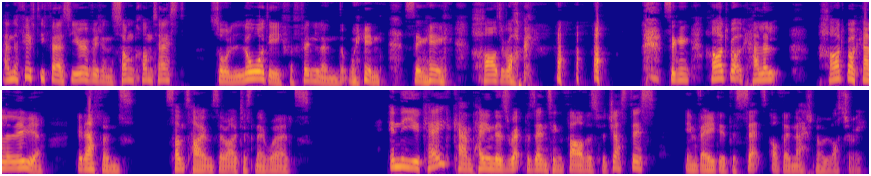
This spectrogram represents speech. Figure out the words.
and the 51st Eurovision Song Contest saw Lordi for Finland win, singing hard rock, singing hard rock, hallel- hard rock hallelujah in Athens. Sometimes there are just no words. In the UK, campaigners representing Fathers for Justice invaded the set of the National Lottery.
